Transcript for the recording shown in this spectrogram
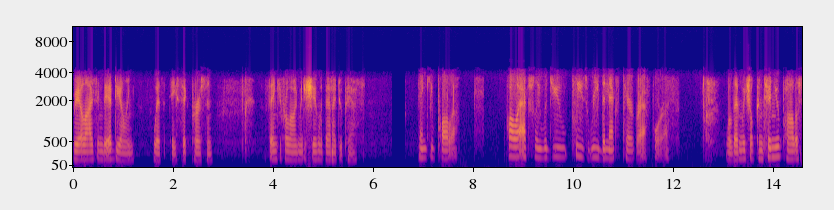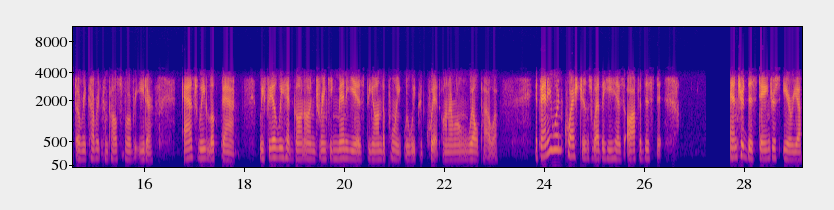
realizing they're dealing with a sick person. Thank you for allowing me to share with that. I do pass. Thank you, Paula. Paula, actually, would you please read the next paragraph for us? Well, then we shall continue. Paula, still recovered compulsive overeater. As we look back, we feel we had gone on drinking many years beyond the point where we could quit on our own willpower. If anyone questions whether he has offered this entered this dangerous area,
